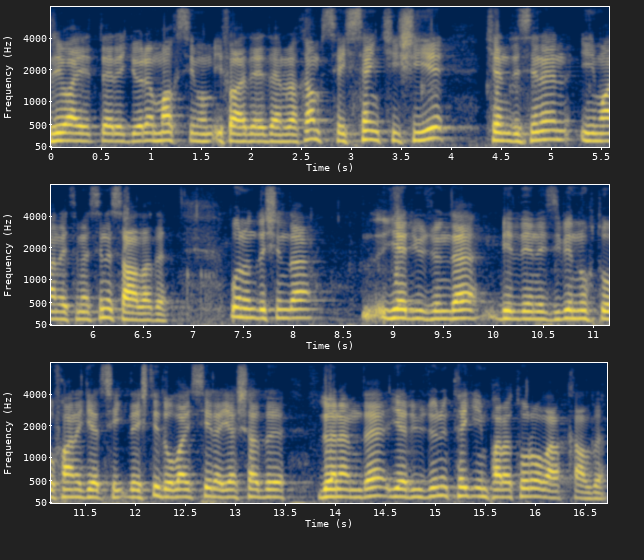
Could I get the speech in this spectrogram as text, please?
Rivayetlere göre maksimum ifade eden rakam 80 kişiyi kendisine iman etmesini sağladı. Bunun dışında yeryüzünde bildiğiniz gibi Nuh tufanı gerçekleşti. Dolayısıyla yaşadığı dönemde yeryüzünün tek imparatoru olarak kaldı.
